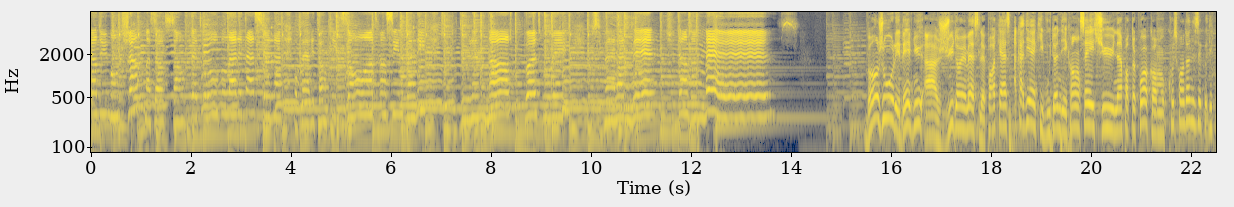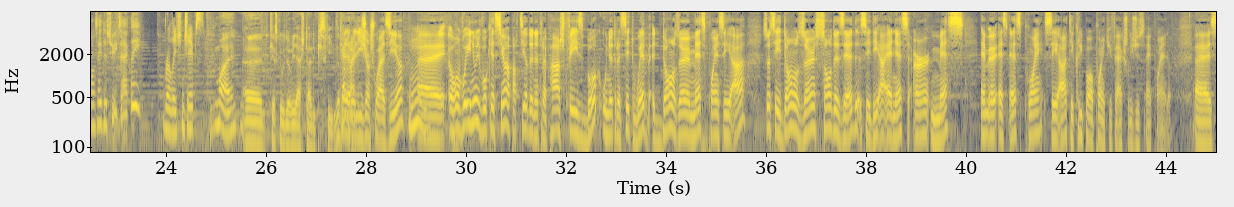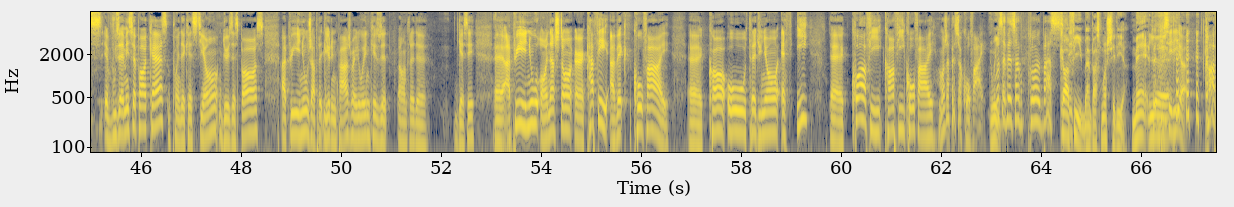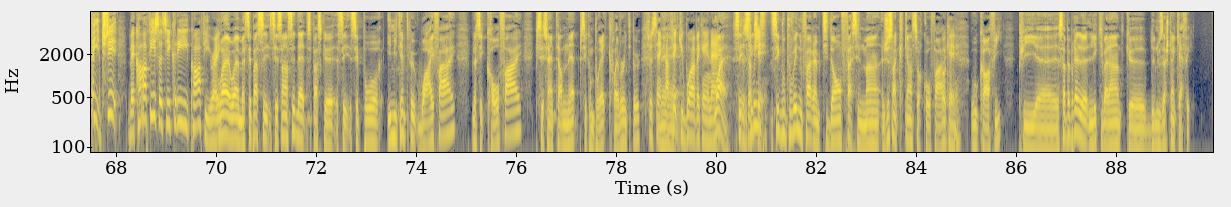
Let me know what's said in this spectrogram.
perdu mon chum, ma soeur s'en fait trop pour la dette nationale. Mon père est en prison en Transylvanie. J'ai perdu le nord, je peux pas le trouver. Aussi bien l'admettre, je suis dans un mess. Bonjour et bienvenue à Jus d'un mess, le podcast acadien qui vous donne des conseils sur n'importe quoi, comme qu'est-ce qu'on donne des, des conseils dessus exactly? Relationships? Ouais. Euh, Qu'est-ce que vous devriez acheter à l'épicerie? Quelle religion choisir? Euh, Envoyez-nous vos questions à partir de notre page Facebook ou notre site web dansunmess.ca. Ça, c'est dans un son de Z, c'est D-A-N-S, un mess. M-E-S-S.ca, t'écris pas point, tu fais actually juste un point là. Euh, vous aimez ce podcast? Point de question, deux espaces. Appuyez-nous, j'ai appris de lire une page, by the way, que vous êtes en train de guesser. Euh, appuyez-nous en achetant un café avec Ko-Fi. Euh, K-O trait d'union F-I. Euh, coffee, coffee, Ko-Fi. Moi, j'appelle ça Ko-Fi. Oui. Moi, j'appelle ça quoi, Bass? Coffee, ben parce que moi je sais lire. Mais le sais lire. coffee, tu sais, ben coffee, ça s'écrit coffee, right? Ouais, ouais, mais c'est pas c'est c'est censé d'être c'est parce que c'est pour imiter un petit peu Wi-Fi. Là, c'est Ko-Fi, puis c'est sur internet, puis c'est comme pour être clever un petit peu. C'est un Mais- café que tu bois avec un air. Ouais, c'est c'est que vous pouvez nous faire un petit don facilement juste en cliquant sur Ko-Fi OK. ou Coffee. Puis euh, c'est à peu près le- l'équivalent que de nous acheter un café.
